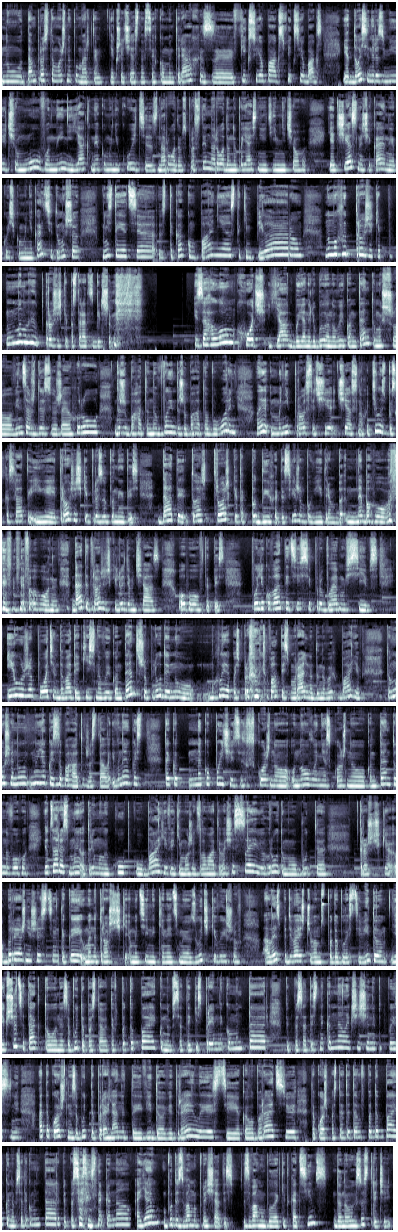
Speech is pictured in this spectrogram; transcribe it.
Ну, там просто можна померти, якщо чесно, в цих коментарях з fix your bugs, fix your bugs. Я досі не розумію, чому вони ніяк не комунікують з народом, з простим народом, не пояснюють їм нічого. Я чесно чекаю на якусь комунікацію, тому що мені здається, така компанія з таким піаром, ну могли б трошечки, могли б трошечки постаратись більше. І загалом, хоч як би я не любила новий контент, тому що він завжди освіжає гру, дуже багато новин, дуже багато обговорень. Але мені просто чесно хотілося би сказати і гей, трошечки призупинитись, дати трошки так подихати свіжим повітрям, небагованим, небагованим, дати трошечки людям час, оговтатись, полікувати ці всі проблеми в Sims і вже потім давати якийсь новий контент, щоб люди ну, могли якось приготуватись морально до нових багів. Тому що ну, ну якось забагато вже стало. І воно якось так от накопичується з кожного оновлення, з кожного контенту нового. І от зараз ми отримали кубку багів, які можуть зламати ваші сейві, гру, тому будьте. Трошечки обережніше з цим. Такий у мене трошечки емоційний кінець моєї озвучки вийшов. Але сподіваюся, що вам сподобалось це відео. Якщо це так, то не забудьте поставити вподобайку, написати якийсь приємний коментар, підписатись на канал, якщо ще не підписані. А також не забудьте переглянути відео від Рейли з цією колаборацією. Також поставити там вподобайку, написати коментар, підписатись на канал. А я буду з вами прощатись. З вами була KitKat Сімс. До нових зустрічей!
